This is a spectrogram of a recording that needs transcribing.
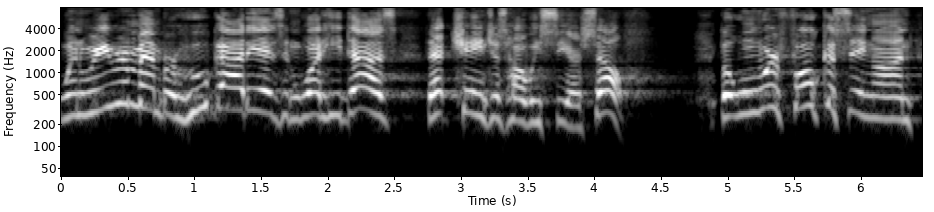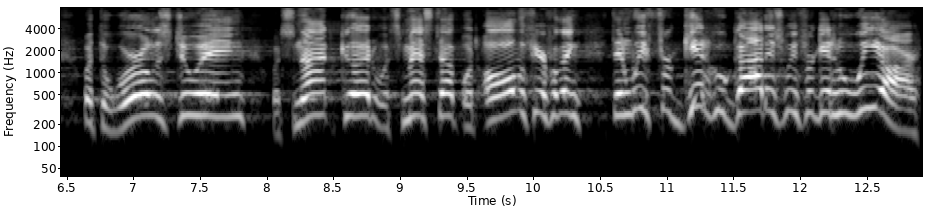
when we remember who God is and what He does, that changes how we see ourselves. But when we're focusing on what the world is doing, what's not good, what's messed up, what all the fearful things, then we forget who God is, we forget who we are.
